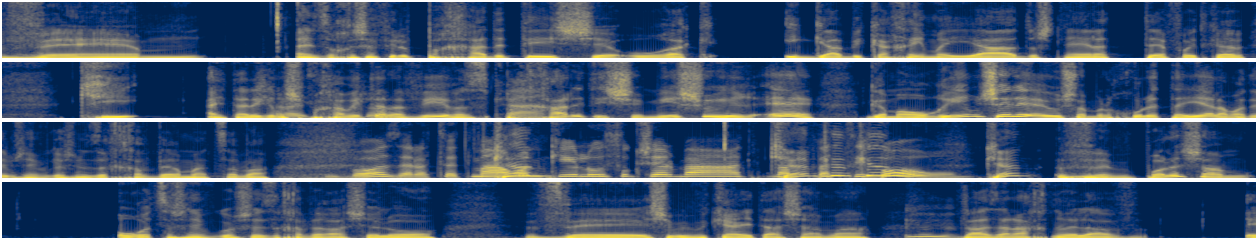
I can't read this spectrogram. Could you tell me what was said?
ואני זוכר שאפילו פחדתי שהוא רק ייגע בי ככה עם היד, או שנייה ילטף או יתקרב, כי הייתה לי גם משפחה. מתל אביב, אז כן. פחדתי שמישהו יראה. גם ההורים שלי היו שם, הלכו לטייל, אמרתי להם שאני נפגש עם איזה חבר מהצבא. בוא, זה לצאת מהארון כן. כאילו סוג של ב- כן, כן, בציבור. כן, ומפה לשם, הוא רצה שנפגוש איזה חברה שלו, ושבמקרה הייתה שמה, ואז הלכנו אליו. אמ,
